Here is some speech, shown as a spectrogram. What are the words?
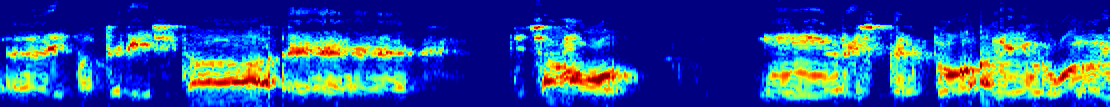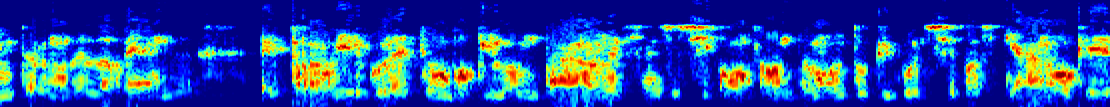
eh, il batterista, eh, diciamo mh, mm, rispetto al mio ruolo all'interno della band è tra virgolette un po' più lontano, nel senso si confronta molto più con Sebastiano che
